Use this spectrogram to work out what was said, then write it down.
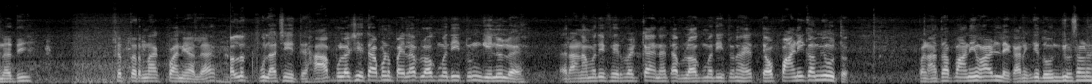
नदी. खतरनाक पाणी आलं आहे अलग पुलाच्या इथे. हा पुलाच्या इथे आपण पहिल्या ब्लॉगमध्ये इथून गेलेलो आहे. राणामध्ये फेरफटका काय ना त्या ब्लॉगमध्ये इथून आहे. तेव्हा पाणी कमी होतं. पण आता पाणी वाढले कारण की दोन दिवसानं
